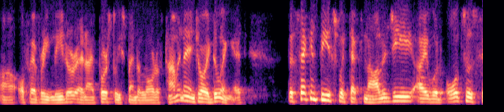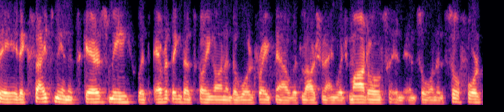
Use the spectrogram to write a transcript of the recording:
uh, of every leader. And I personally spend a lot of time and I enjoy doing it. The second piece with technology, I would also say it excites me and it scares me with everything that's going on in the world right now with large language models and, and so on and so forth.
